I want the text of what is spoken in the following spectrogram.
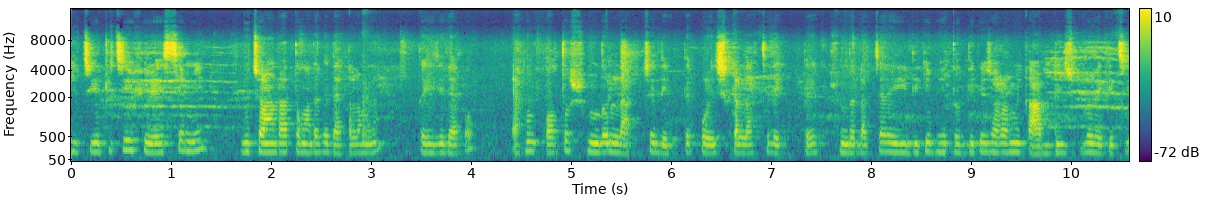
গুছিয়ে টুচিয়ে ফিরে এসেছি আমি। গুছানোটা তোমাদেরকে দেখালাম না। তো এই যে দেখো এখন কত সুন্দর লাগছে দেখতে, পরিষ্কার লাগছে দেখতে সুন্দর লাগছে। আর এইদিকে ভেতর দিকে সব আমি কাপ ডিশগুলো রেখেছি।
